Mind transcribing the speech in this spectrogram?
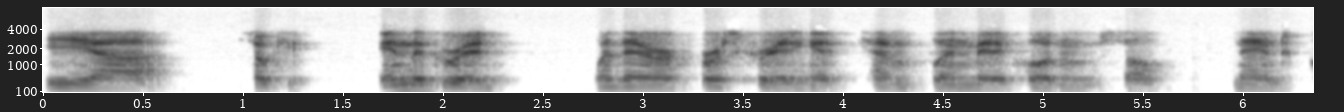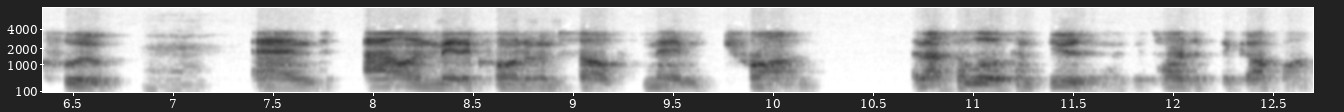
he uh, so in the grid when they were first creating it, Kevin Flynn made a clone of himself named Clu, Mhm. and Alan made a clone of himself named Tron. And that's a little confusing. Like it's hard to pick up on.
